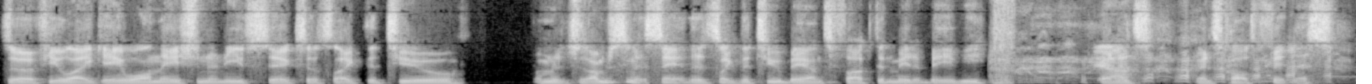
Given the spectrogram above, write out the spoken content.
So if you like AWOL Nation and Eve Six, it's like the two. I'm gonna just I'm just gonna say it. It's like the two bands fucked and made a baby, and it's and it's called Fitness.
